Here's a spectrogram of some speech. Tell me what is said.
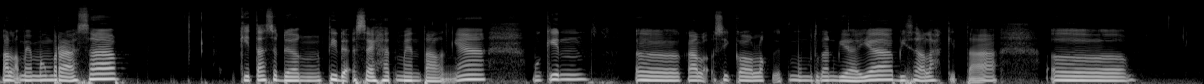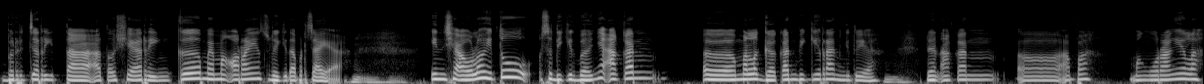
Kalau memang merasa kita sedang tidak sehat mentalnya, mungkin eh kalau psikolog itu membutuhkan biaya, bisalah kita eh bercerita atau sharing ke memang orang yang sudah kita percaya. Hmm. Insya Allah itu sedikit banyak akan eh, melegakan pikiran gitu ya Hmm. dan akan eh, apa mengurangi lah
